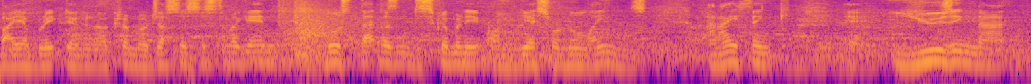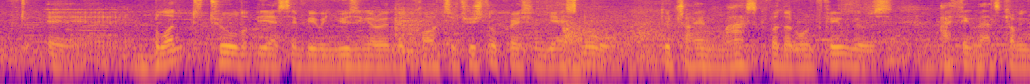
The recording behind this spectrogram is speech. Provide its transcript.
by a breakdown in our criminal justice system. Again, those, that doesn't discriminate on yes or no lines. And I think uh, using that uh, blunt tool that the SNP have been using around the constitutional question, yes, no, to try and mask for their own failures, I think that's coming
